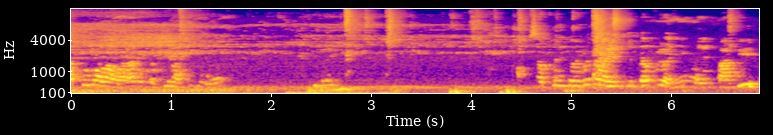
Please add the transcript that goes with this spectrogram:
satu malah orang yang kecil lagi ya. Satu interpret lain kita lain lain pagi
